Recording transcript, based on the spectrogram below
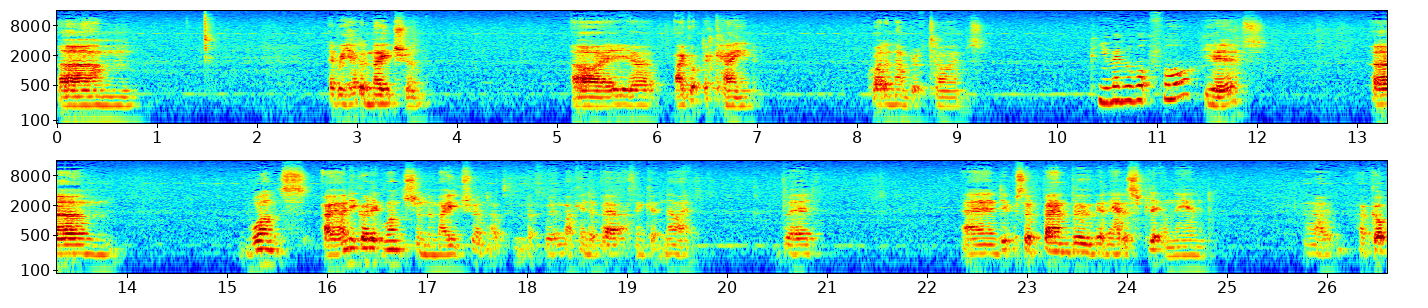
Um, then we had a matron. I uh, I got the cane quite a number of times. Can you remember what for? Yes. Um, once I only got it once from the matron. We were mucking about, I think, at night, bed, and it was a bamboo, and it had a split on the end. I, I got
